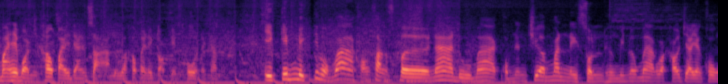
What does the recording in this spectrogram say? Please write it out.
ไม่ให้บอลเข้าไปแดน3หรือว่าเข้าไปในกรอบเขตโทษนะครับ อีกกิมมิคที่ผมว่าของฝั่งสเปอร์น่าดูมาก ผมยังเชื่อมั่นในซนถึงมินมากๆ ว่าเขาจะยังคง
